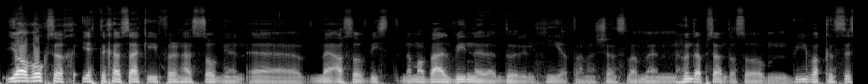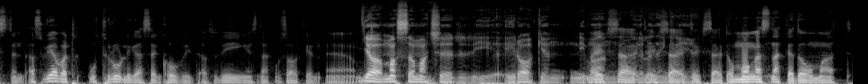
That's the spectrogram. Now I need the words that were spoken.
Jag var också jättesjälvsäker inför den här säsongen eh, Men alltså visst, när man väl vinner den då är det en helt annan känsla Men 100% alltså, mm, vi var consistent Alltså vi har varit otroliga sen covid, alltså det är ingen snack om saken eh, Ja, massa matcher i Iraken, ni vann Exakt, hela den exakt, grejen. exakt. Och många snackade om att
